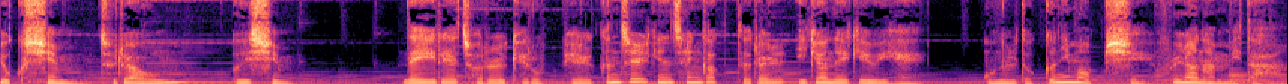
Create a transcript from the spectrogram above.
욕심, 두려움, 의심, 내일의 저를 괴롭힐 끈질긴 생각들을 이겨내기 위해 오늘도 끊임없이 훈련합니다.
